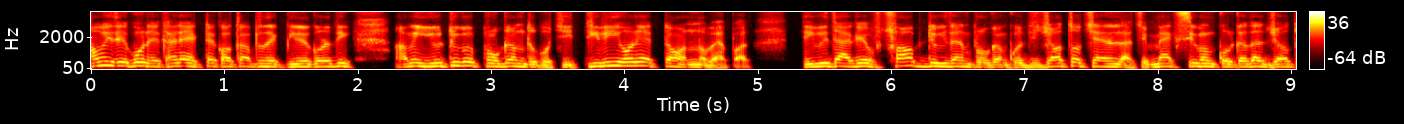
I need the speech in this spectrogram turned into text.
আমি দেখুন, এখানে একটা কথা আপনাদের ক্লিয়ার করে দিই। আমি ইউটিউবে প্রোগ্রাম তো করছি টিভি হলে একটা অন্য ব্যাপার। টিভিতে আগে সব টিভিতে আমি প্রোগ্রাম করেছি, যত চ্যানেল আছে ম্যাক্সিমাম কলকাতার যত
